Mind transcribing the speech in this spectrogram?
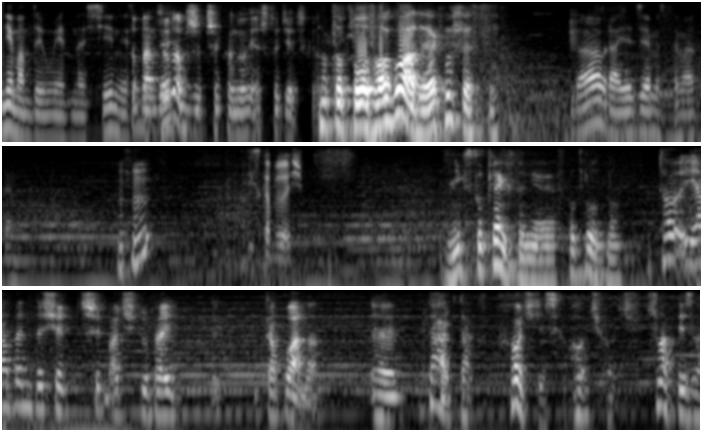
nie mam tej umiejętności, To niestety. bardzo dobrze przekonujesz to dziecko. No to połowa ogłady, jak my wszyscy. Dobra, jedziemy z tematem. Mhm. Blisko byłeś. Nikt tu piękny nie jest, to trudno. To ja będę się trzymać tutaj kapłana. E, tak, tak. Chodź dziecko, chodź, chodź. Złap mnie za...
